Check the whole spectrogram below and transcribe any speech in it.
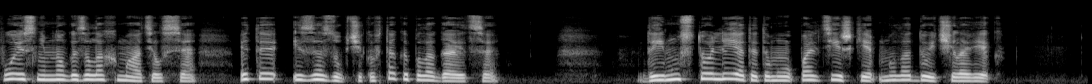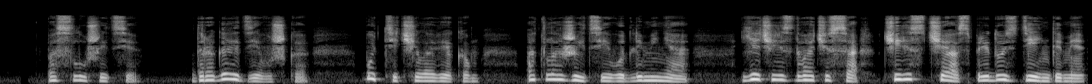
Пояс немного залохматился. Это из-за зубчиков, так и полагается. Да ему сто лет, этому пальтишке, молодой человек. Послушайте, дорогая девушка, будьте человеком, отложите его для меня. Я через два часа, через час приду с деньгами.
